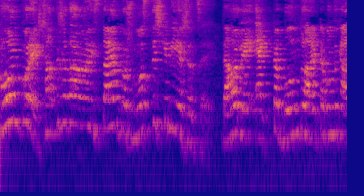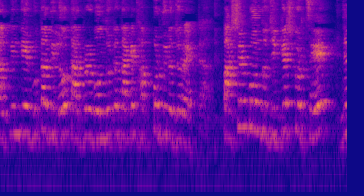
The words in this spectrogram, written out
গ্রহণ করে সাথে সাথে আমার স্নায়ু কোষ মস্তিষ্কে নিয়ে এসেছে। তাহলে একটা বন্ধু আরেকটা বন্ধুকে আলপিন দিয়ে গুতা দিল, তারপরে বন্ধুটা তাকে থাপ্পড় দিল জোরে একটা। পাশের বন্ধু জিজ্ঞেস করছে যে,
